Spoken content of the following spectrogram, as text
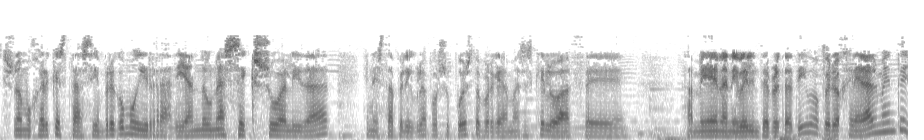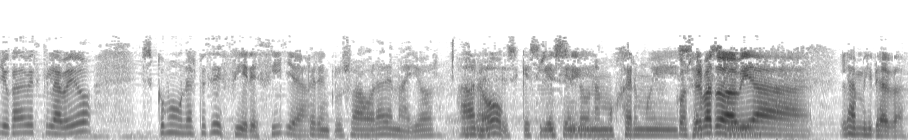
es una mujer que está siempre como irradiando una sexualidad en esta película, por supuesto, porque además es que lo hace también a nivel interpretativo. Pero generalmente yo cada vez que la veo es como una especie de fierecilla. Pero incluso ahora de mayor. Ah, no. parece Que sigue Sí, siendo sí. una mujer muy. Conserva sexy. todavía la mirada.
